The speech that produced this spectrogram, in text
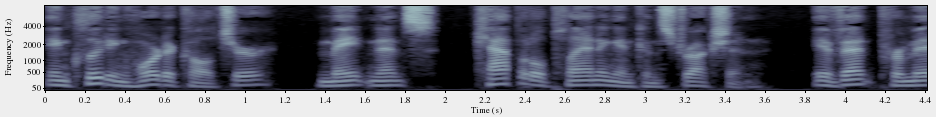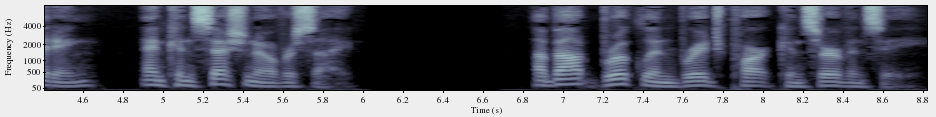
including horticulture, maintenance, capital planning and construction, event permitting, and concession oversight. About Brooklyn Bridge Park Conservancy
